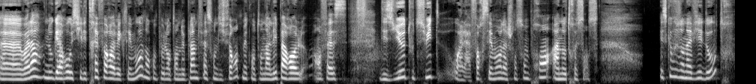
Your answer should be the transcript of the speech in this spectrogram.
Euh, voilà, Nougaro aussi, il est très fort avec les mots, donc on peut l'entendre de plein de façons différentes, mais quand on a les paroles en face des yeux, tout de suite, voilà, forcément, la chanson prend un autre sens. Est-ce que vous en aviez d'autres,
